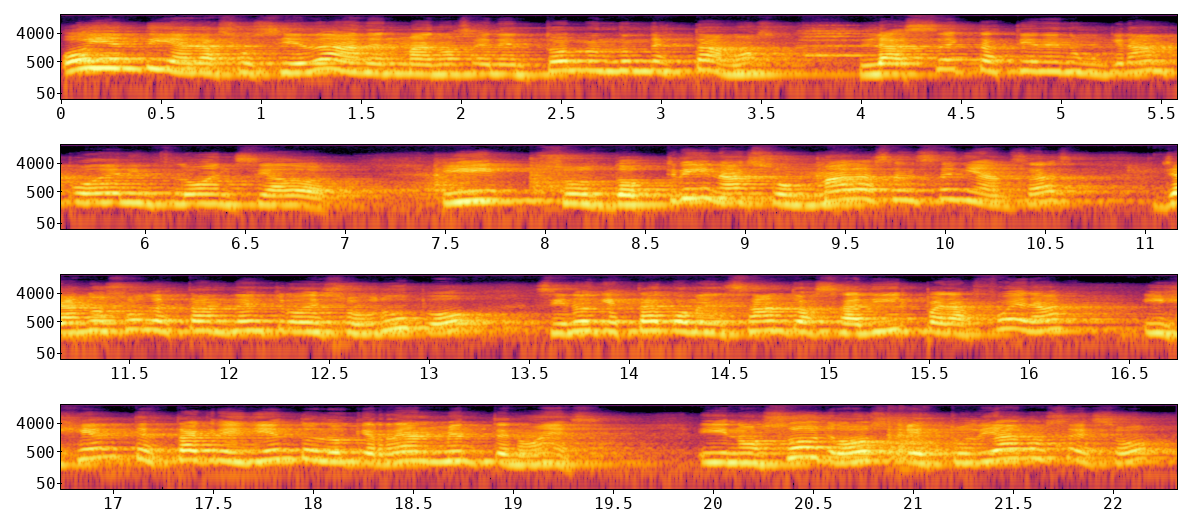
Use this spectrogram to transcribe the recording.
Hoy en día la sociedad, hermanos, el entorno en donde estamos, las sectas tienen un gran poder influenciador y sus doctrinas, sus malas enseñanzas, ya no solo están dentro de su grupo, sino que está comenzando a salir para afuera y gente está creyendo lo que realmente no es. Y nosotros estudiamos eso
